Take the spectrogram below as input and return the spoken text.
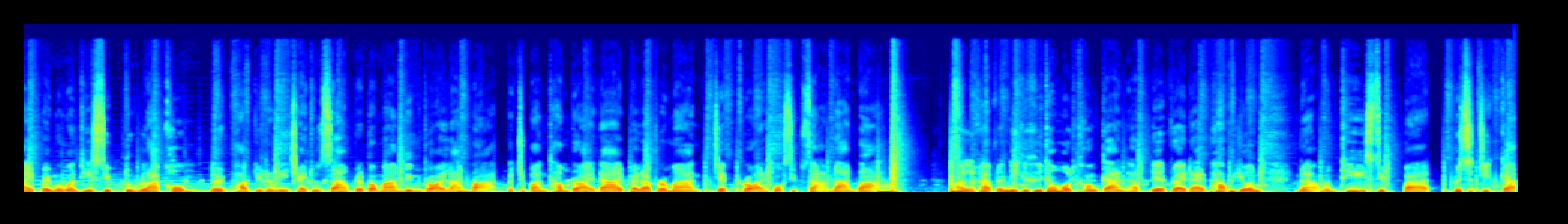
ายไปเมื่อวันที่ 10 ตุลาคม โดยภาพยนตร์เรื่องนี้ใช้ทุนสร้างไปประมาณ 100 ล้านบาท ปัจจุบันทำรายได้ไปแล้วประมาณ 763 ล้านบาท เอาละครับ และนี่ก็คือทั้งหมดของการอัปเดตรายได้ภาพยนตร์ ณวันที่ 18 พฤศจิกา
